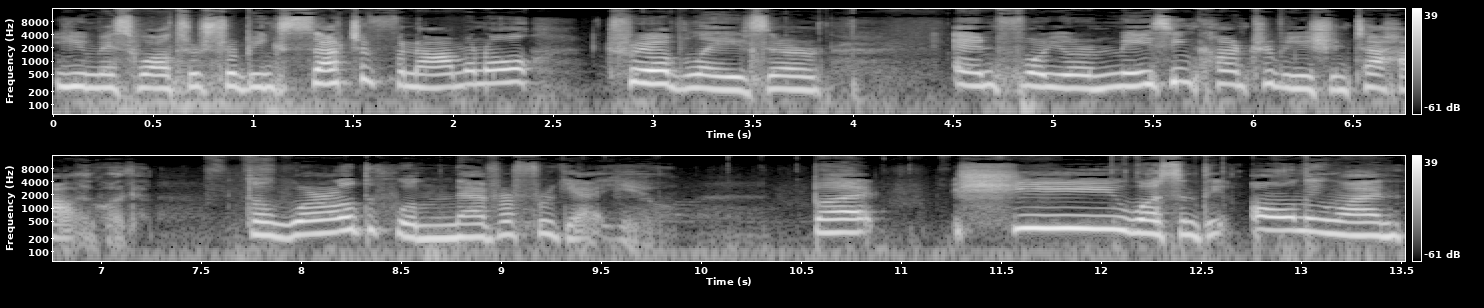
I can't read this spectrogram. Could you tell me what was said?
you, Miss Walters, for being such a phenomenal trailblazer and for your amazing contribution to Hollywood. The world will never forget you. But she wasn't the only one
